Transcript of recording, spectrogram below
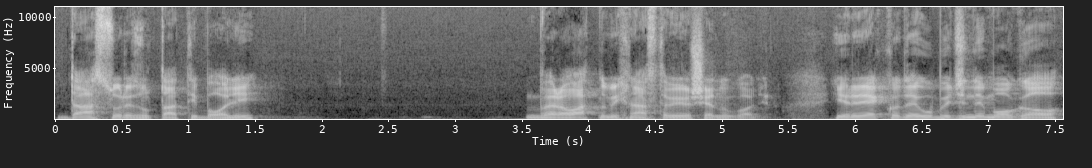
da su rezultati bolji, verovatno bih nastavio još jednu godinu. Jer je rekao da je ubeđen da je mogao,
